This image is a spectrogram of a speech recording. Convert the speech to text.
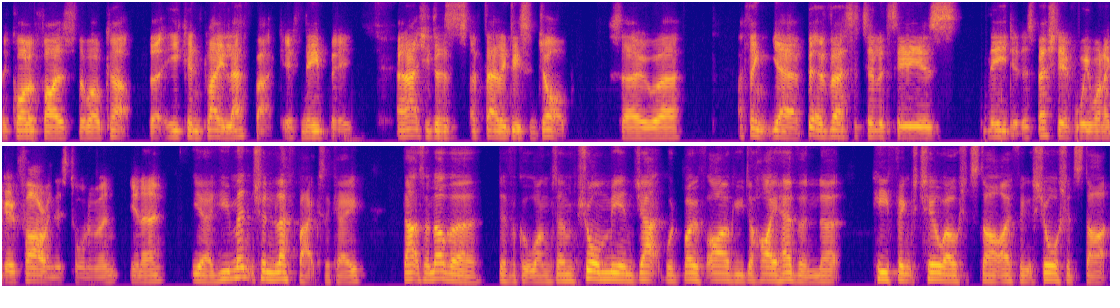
the qualifiers for the World Cup that he can play left back if need be, and actually does a fairly decent job. So uh, I think yeah, a bit of versatility is needed, especially if we want to go far in this tournament. You know. Yeah, you mentioned left backs. Okay, that's another difficult one because I'm sure me and Jack would both argue to high heaven that he thinks Chilwell should start. I think Shaw should start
